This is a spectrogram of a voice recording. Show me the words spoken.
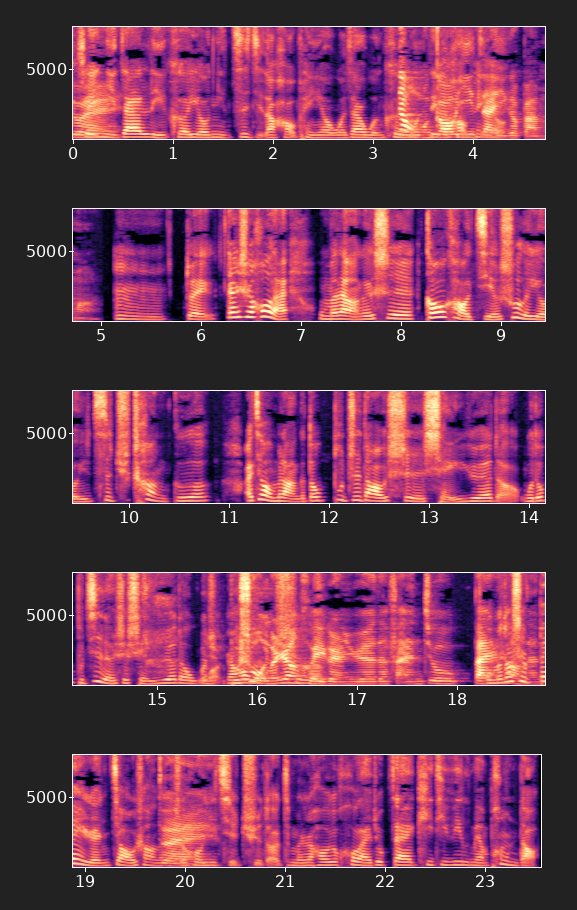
所以你在理科有你自己的好朋友，我在文科有我们高一在一个班吗？嗯。对，但是后来我们两个是高考结束了，有一次去唱歌。而且我们两个都不知道是谁约的，我都不记得是谁约的我。然后不是我们任何一个人约的，反正就我们都是被人叫上了之后一起去的。怎么？然后后来就在 KTV 里面碰到，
